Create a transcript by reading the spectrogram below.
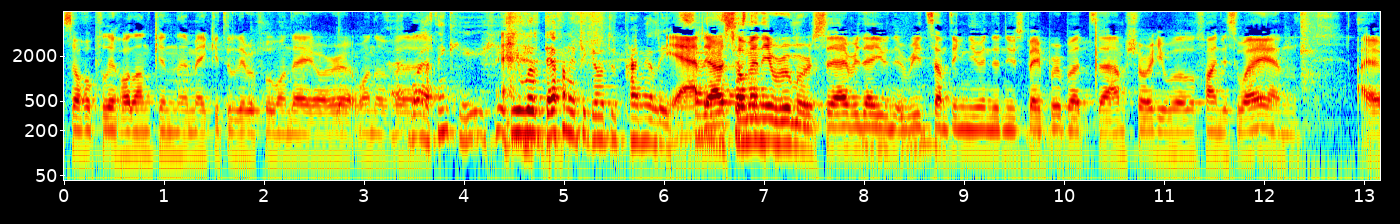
Uh, so hopefully Haaland can uh, make it to Liverpool one day or uh, one of. Uh, well, I think he, he, he will definitely go to Premier League. Yeah, so there are so many rumors. Uh, every day you read something new in the newspaper, but uh, I'm sure he will find his way, and I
